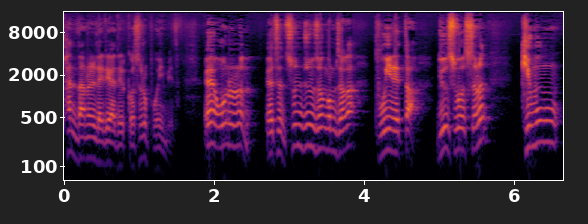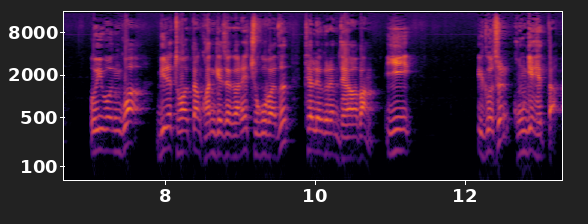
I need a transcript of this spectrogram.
판단을 내려야 될 것으로 보입니다. 예, 오늘은 여튼 손준성 검사가 부인했다. 뉴스버스는 김웅 의원과 미래통합당 관계자 간에 주고받은 텔레그램 대화방 이 이것을 공개했다.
